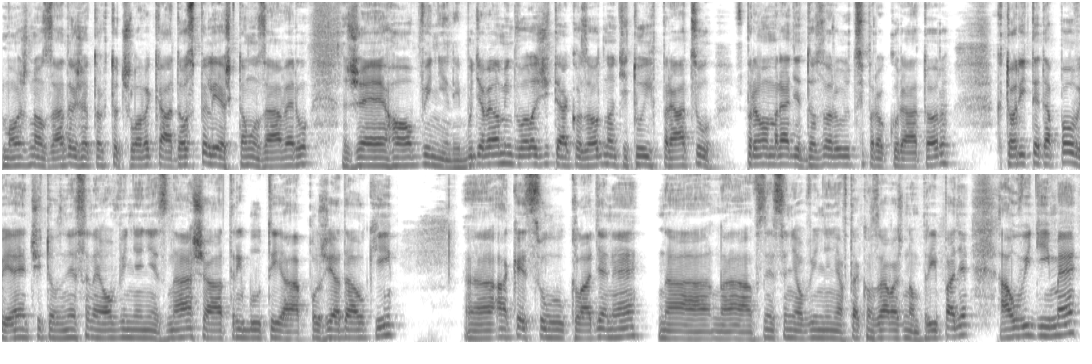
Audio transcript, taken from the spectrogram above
možnosť zadržať tohto človeka a dospeli až k tomu záveru, že ho obvinili. Bude veľmi dôležité, ako zhodnotiť tú ich prácu v prvom rade dozorujúci prokurátor, ktorý teda povie, či to vznesené obvinenie znáša atribúty a požiadavky, aké sú kladené na, na vznesenie obvinenia v takom závažnom prípade a uvidíme,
